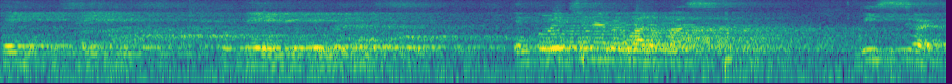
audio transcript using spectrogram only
came to save us, who came to be with us. And for each and every one of us, we search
